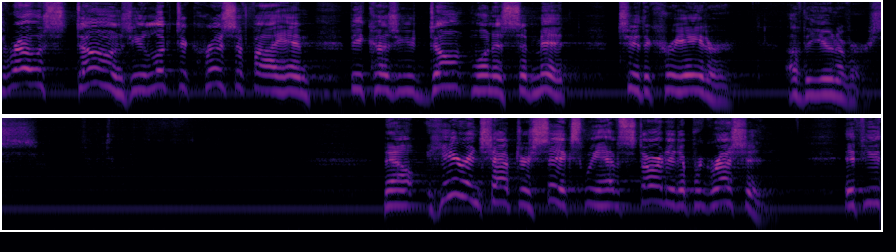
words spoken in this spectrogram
throw stones. You look to crucify him because you don't want to submit to the creator of the universe. Now, here in chapter 6, we have started a progression. If you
